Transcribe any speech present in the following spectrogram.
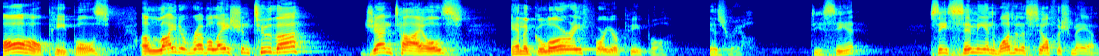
all peoples a light of revelation to the Gentiles and a glory for your people, Israel. Do you see it? See, Simeon wasn't a selfish man.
